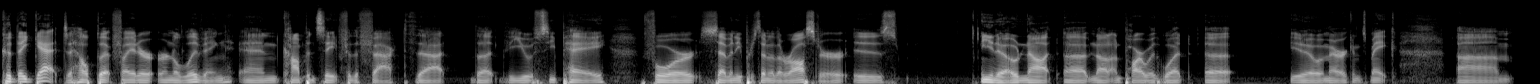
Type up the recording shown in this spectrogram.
could they get to help that fighter earn a living and compensate for the fact that the, the UFC pay for 70% of the roster is, you know, not uh, not on par with what uh, you know Americans make. Um,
